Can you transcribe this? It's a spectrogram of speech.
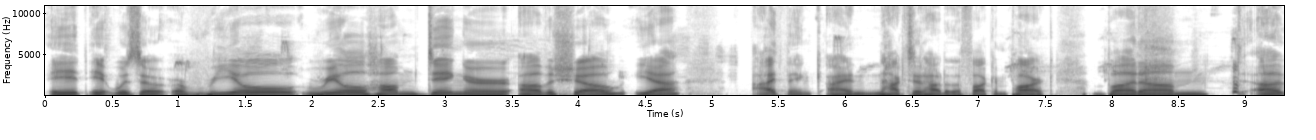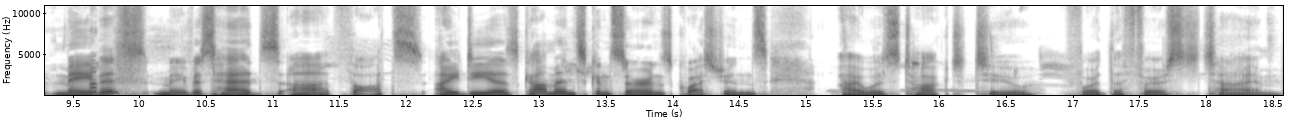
it it was a, a real real humdinger of a show. Yeah, I think I knocked it out of the fucking park. But um, uh, Mavis Mavis had uh thoughts, ideas, comments, concerns, questions. I was talked to for the first time,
